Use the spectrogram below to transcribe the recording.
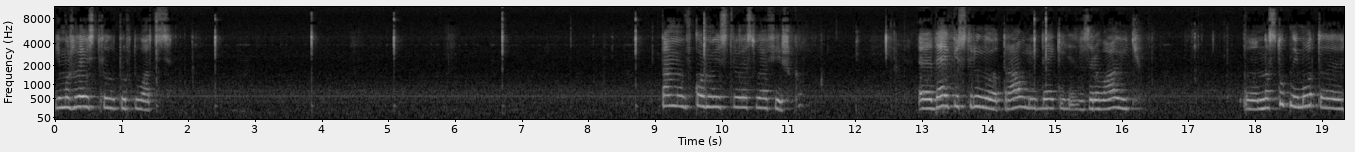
І можливість телепортуватися. Там в кожної стріли своя фішка. Е, Деякі стріли отравлюють, деякі зривають. Е, Наступний мод е,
